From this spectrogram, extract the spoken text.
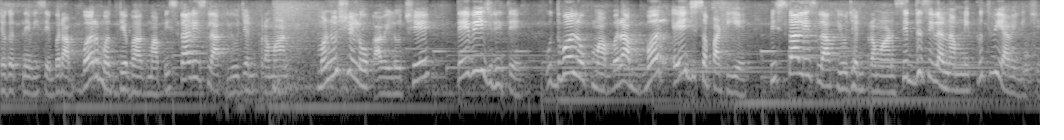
જગતને વિશે બરાબર મધ્ય ભાગમાં પિસ્તાલીસ લાખ યોજન પ્રમાણ મનુષ્ય લોક આવેલો છે, તેવી જ રીતે ઉદ્વલોકમાં બરાબર એ જ સપાટીએ પિસ્તાલીસ લાખ યોજન પ્રમાણ સિદ્ધશિલા નામની પૃથ્વી આવેલી છે,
